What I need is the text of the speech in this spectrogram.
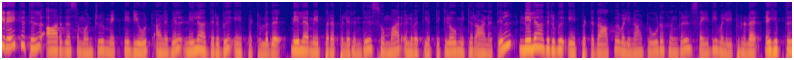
கிரேக்கத்தில் ஆறு தசம் ஒன்று மெக்னிடியூட் அளவில் நில அதிர்வு ஏற்பட்டுள்ளது. நில மேற்பரப்பிலிருந்து சுமார் எழுபத்தி எட்டு கிலோமீட்டர் ஆழத்தில் நில அதிர்வு ஏற்பட்டதாக வெளிநாட்டு ஊடகங்கள் செய்தி வெளியிட்டுள்ளன. எகிப்து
